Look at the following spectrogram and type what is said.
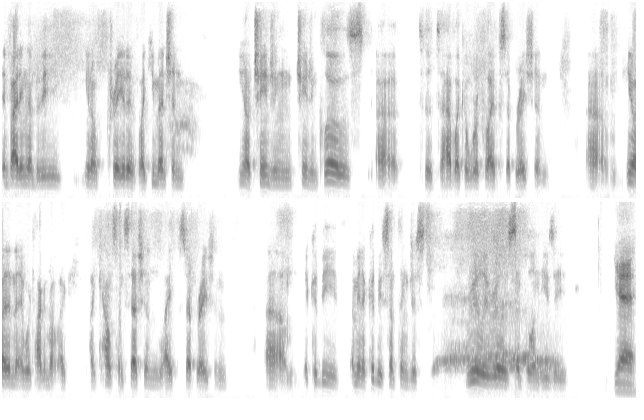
inviting them to be you know creative. Like you mentioned you know changing changing clothes uh, to to have like a work life separation. Um, you know and, and we're talking about like like counseling session life separation. Um, it could be i mean it could be something just really really simple and easy. Yeah.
